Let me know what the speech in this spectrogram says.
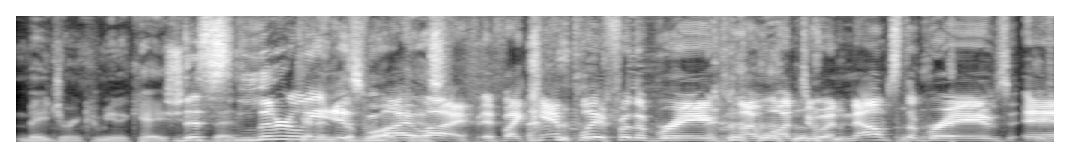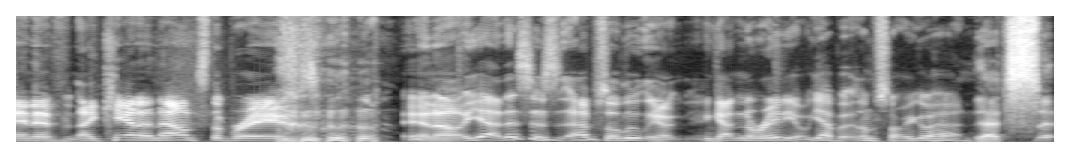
major in communications. This literally is my life. If I can't play for the Braves, I want to announce the Braves, and if I can't announce the Braves, you know, yeah, this is absolutely. I got into radio, yeah, but I'm sorry. Go ahead. That's uh,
